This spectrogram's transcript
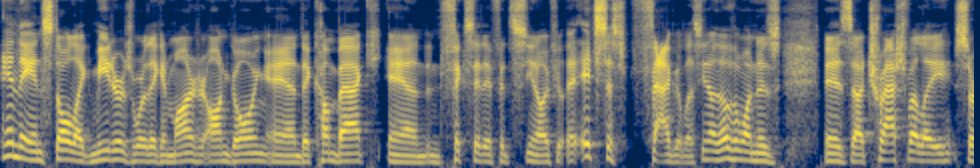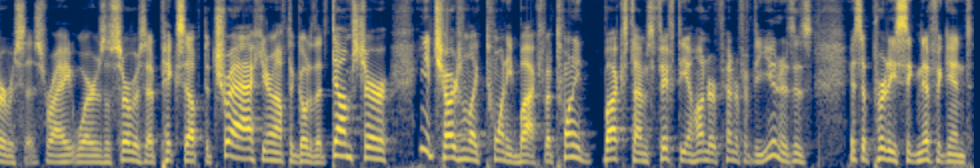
And they install like meters where they can monitor ongoing and they come back and, and fix it if it's, you know, if it's just fabulous. You know, the other one is, is uh, trash valet services, right? Where a service that picks up the trash. You don't have to go to the dumpster and you charge them like 20 bucks, but 20 bucks times 50, 100, 150 units is, is a pretty significant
